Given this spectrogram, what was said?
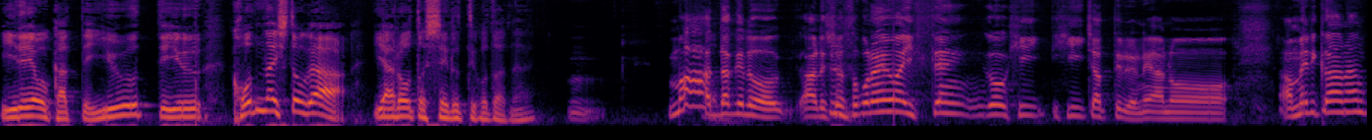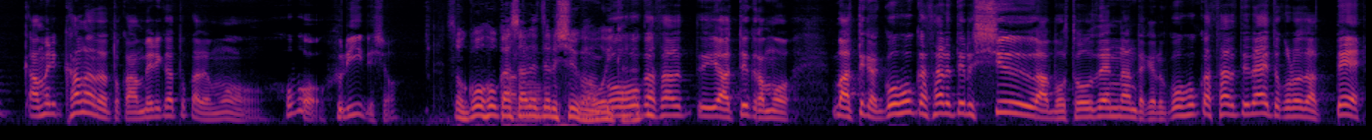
入れようかって言うっていう、こんな人がやろうとしてるってことだね。まあ、だけど、あれでしょ、そこら辺は一線を引い引いちゃってるよね。あの、アメリカなんアメリカ、カナダとかアメリカとかでも、ほぼフリーでしょそう、合法化されてる州が多いから、合法ね。化されて、いや、っていうかもう、まあ、っていうか合法化されてる州はもう当然なんだけど、合法化されてないところだって、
